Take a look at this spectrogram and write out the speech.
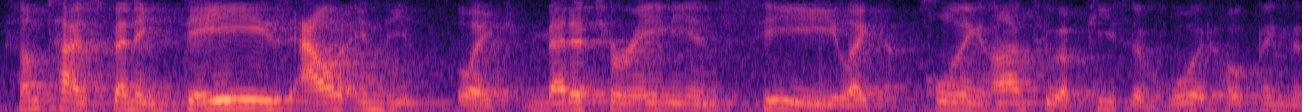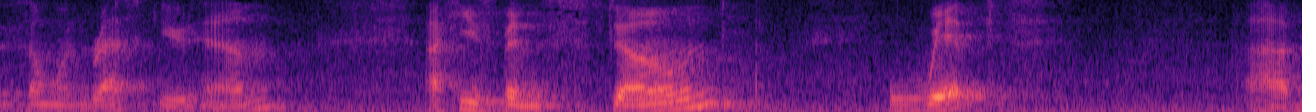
sometimes spending days out in the like Mediterranean Sea, like holding onto a piece of wood, hoping that someone rescued him. Uh, he's been stoned, whipped, uh,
